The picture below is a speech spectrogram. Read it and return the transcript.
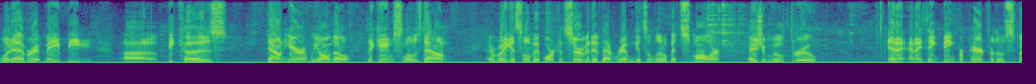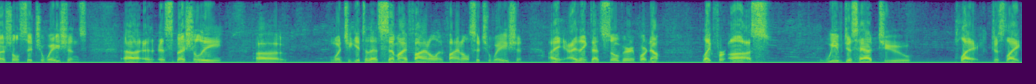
whatever it may be, uh, because down here we all know the game slows down Everybody gets a little bit more conservative. That rim gets a little bit smaller as you move through. And I, and I think being prepared for those special situations, uh, especially uh, once you get to that semifinal and final situation, I, I think that's so very important. Now, like for us, we've just had to play. Just like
